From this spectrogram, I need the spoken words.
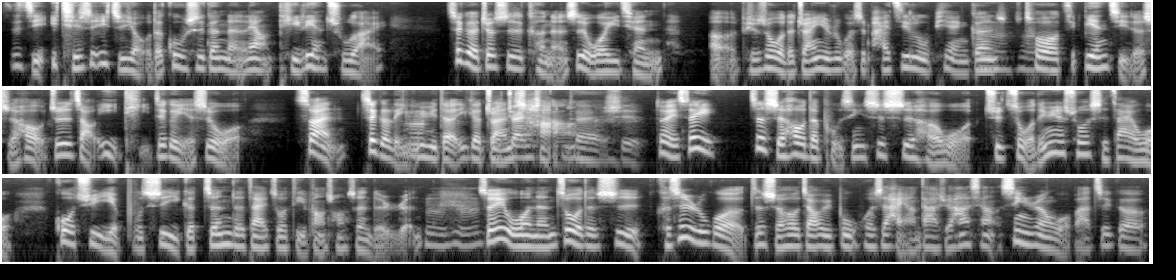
自己其实一直有的故事跟能量提炼出来，这个就是可能是我以前呃，比如说我的专业如果是拍纪录片跟做编辑的时候，嗯、就是找议题，这个也是我算这个领域的一个专长。对，是对，所以。这时候的普星是适合我去做的，因为说实在，我过去也不是一个真的在做地方创生的人，嗯、哼所以我能做的是，可是如果这时候教育部或是海洋大学他想信任我，把这个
